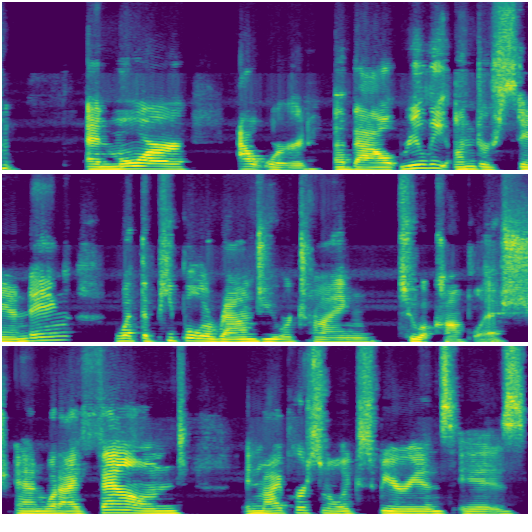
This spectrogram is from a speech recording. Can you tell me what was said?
and more outward about really understanding what the people around you are trying to accomplish. And what I found in my personal experience is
